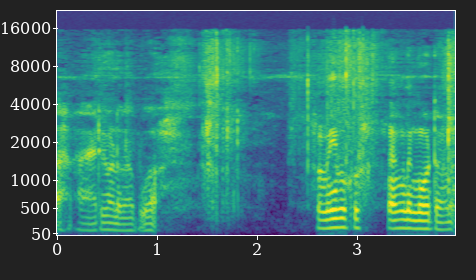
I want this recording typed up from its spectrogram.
ആ ആരുമാണ് വാ പോവാം. നീ പൊക്കോ. ഞങ്ങൾ ഇങ്ങോട്ടാണ്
